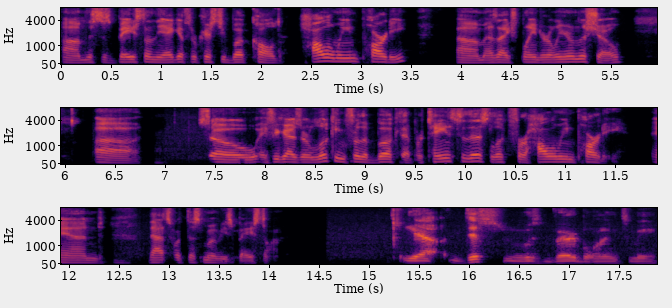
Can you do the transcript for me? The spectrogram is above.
Um, this is based on the Agatha Christie book called Halloween Party um, as I explained earlier in the show. Uh, so if you guys are looking for the book that pertains to this, look for Halloween Party, and that's what this movie's based on. Yeah, this was very boring to me.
